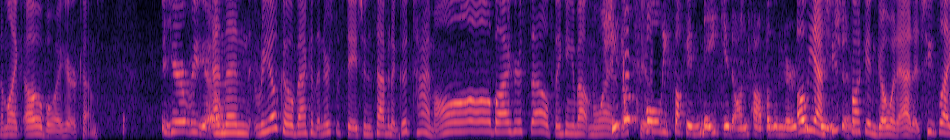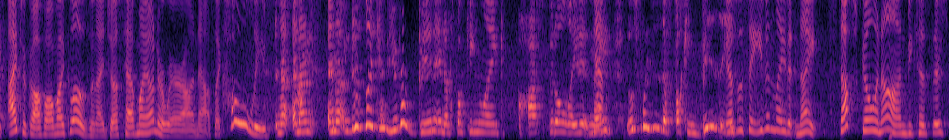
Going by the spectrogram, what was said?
I'm like, oh boy, here it comes. Here we go. And then Ryoko back at the nurse's station is having a good time all by herself, thinking about what she's like to. fully fucking naked on top of the nurse. Station. Oh yeah, she's fucking going at it. She's like, I took off all my clothes and I just have my underwear on now. It's like, holy And, I, fuck. and I'm and I'm just like, have you ever been in a fucking like hospital late at Yeah. night? Those places are fucking busy. I was gonna say, even late at night, stuff's going on because there's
